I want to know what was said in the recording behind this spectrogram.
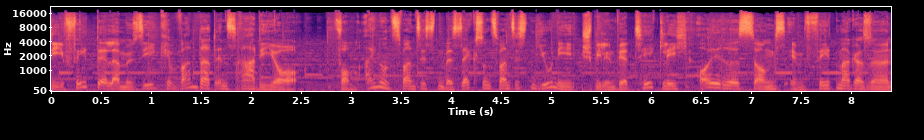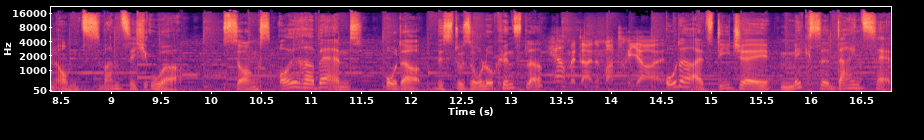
Die Fête de la Musique wandert ins Radio. Vom 21. bis 26. Juni spielen wir täglich eure Songs im Fête Magazin um 20 Uhr. Songs eurer Band. Oder bist du Solokünstler? Her mit deinem Material. Oder als DJ mixe dein Set.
